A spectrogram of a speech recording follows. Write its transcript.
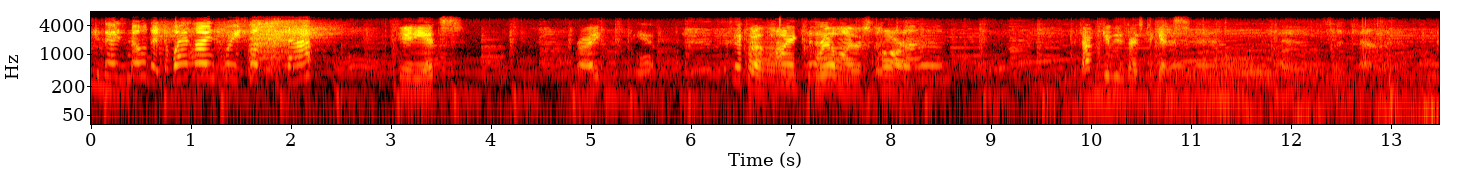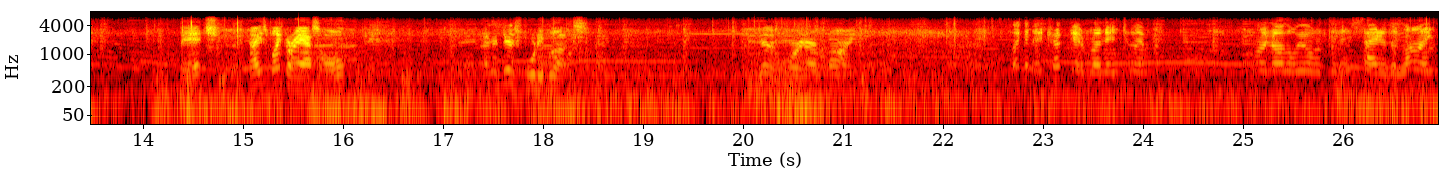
Don't you guys know that the white line's where you're supposed to stop? Idiots. Right? Yep. This guy put a pine grill on his car. I to give these guys tickets. Bitch. Nice blinker, asshole. I can just 40 bucks. Here's a 40 yard fine. Look at that truck that run into him. Going all the way over to this side of the line.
